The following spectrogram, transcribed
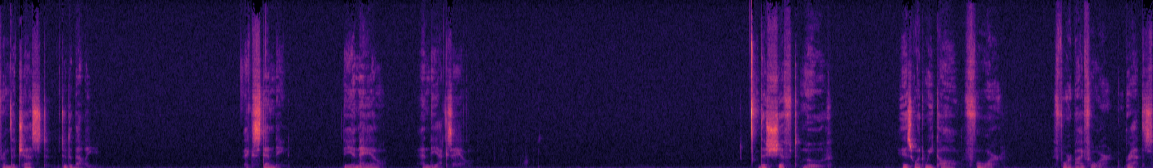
from the chest to the belly, extending the inhale and the exhale. The shift move is what we call four, four by four breaths.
